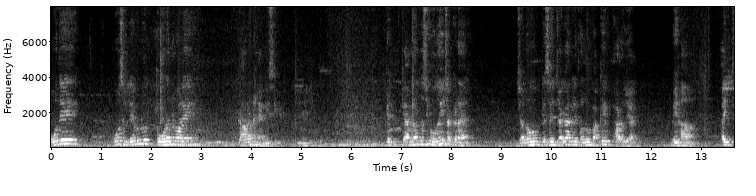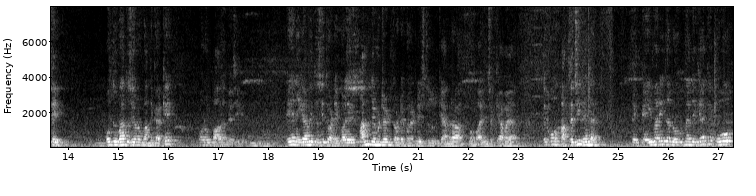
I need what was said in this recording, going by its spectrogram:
ਉਹਦੇ ਉਸ ਲਿਵ ਨੂੰ ਤੋੜਨ ਵਾਲੇ ਕਾਰਨ ਹੈ ਨਹੀਂ ਸੀ। ਕਿ ਕੈਮਰਾ ਤੁਸੀਂ ਉਦੋਂ ਹੀ ਚੱਕਣਾ ਹੈ ਜਦੋਂ ਕਿਸੇ ਜਗ੍ਹਾ ਨੇ ਤੁਹਾਨੂੰ ਵਾਕਈ ਫੜ ਲਿਆ ਵੀ ਹਾਂ ਇੱਥੇ। ਉਸ ਤੋਂ ਬਾਅਦ ਤੁਸੀਂ ਉਹਨੂੰ ਬੰਦ ਕਰਕੇ ਉਹਨੂੰ ਪਾ ਦਿੰਦੇ ਸੀਗੇ। ਇਹ ਨਹੀਂਗਾ ਵੀ ਤੁਸੀਂ ਤੁਹਾਡੇ ਕੋਲੇ ਅਨਲਿਮਿਟਿਡ ਤੁਹਾਡੇ ਕੋਲੇ ਡਿਜੀਟਲ ਕੈਮਰਾ ਮੋਬਾਈਲ ਚੱਕਿਆ ਹੋਇਆ ਤੇ ਉਹ ਹੱਥ 'ਚ ਹੀ ਰਹਿੰਦਾ। ਤੇ ਕਈ ਵਾਰੀ ਤਾਂ ਲੋਕ ਮੈਂ ਦੇਖਿਆ ਕਿ ਉਹ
